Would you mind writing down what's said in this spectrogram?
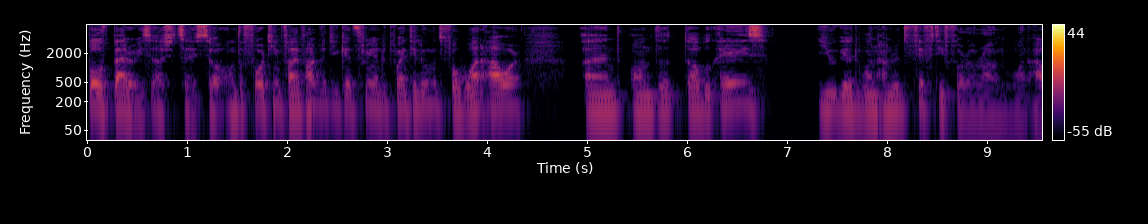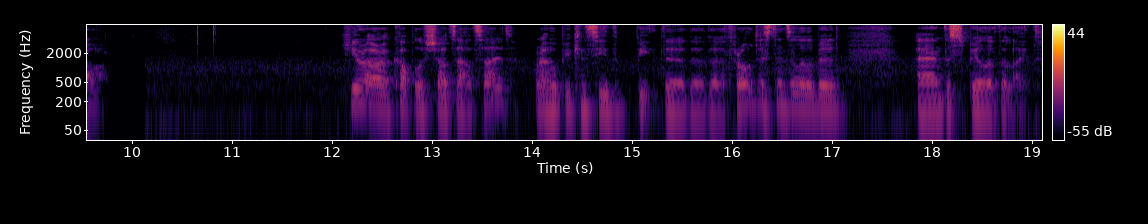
both batteries, I should say. So on the 14500, you get 320 lumens for one hour. And on the double A's, you get 150 for around one hour. Here are a couple of shots outside where I hope you can see the, the, the, the throw distance a little bit and the spill of the light.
